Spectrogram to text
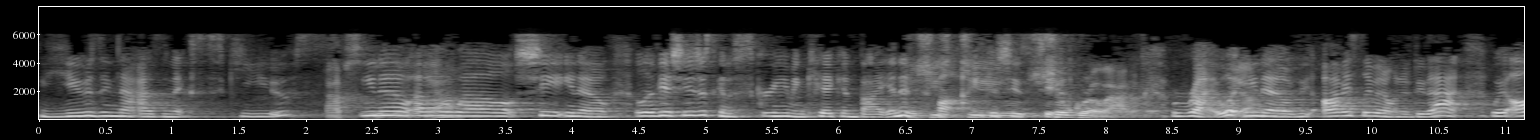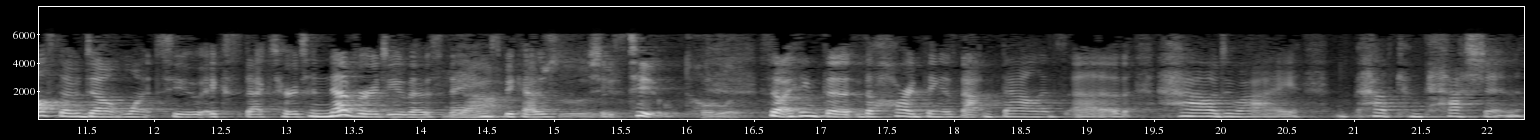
using that as an excuse? Absolutely, You know, oh, yeah. well, she, you know, Olivia, she's just going to scream and kick and bite, and it's she's fine because she's two. she'll grow out of it. Right. What Yeah. you know, obviously we don't want to do that. We also don't want to expect her to never do those things Yeah, because absolutely. she's two. Totally. So I think the the hard thing is that balance of how do I have compassion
